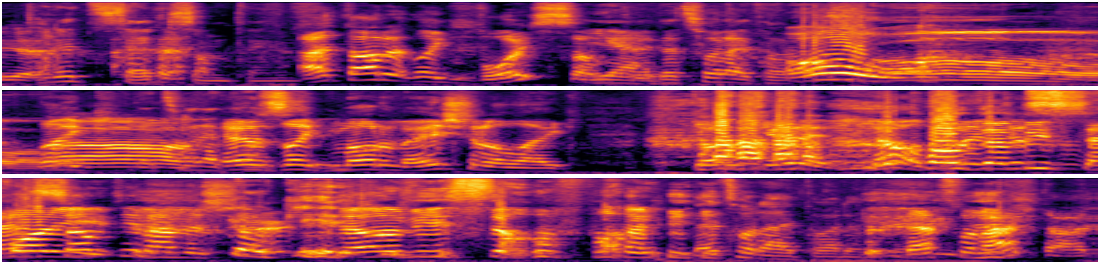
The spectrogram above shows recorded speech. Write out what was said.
I Yeah. thought it said something. I thought it like voiced something. Yeah, that's what I thought. Oh. Oh. Like, That's what I It was thought like too. motivational, like go get it. No, Oh, but it that'd be just said funny. something on the Go shirt. get it. That would be so funny. That's what I thought of it. That's what I thought.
